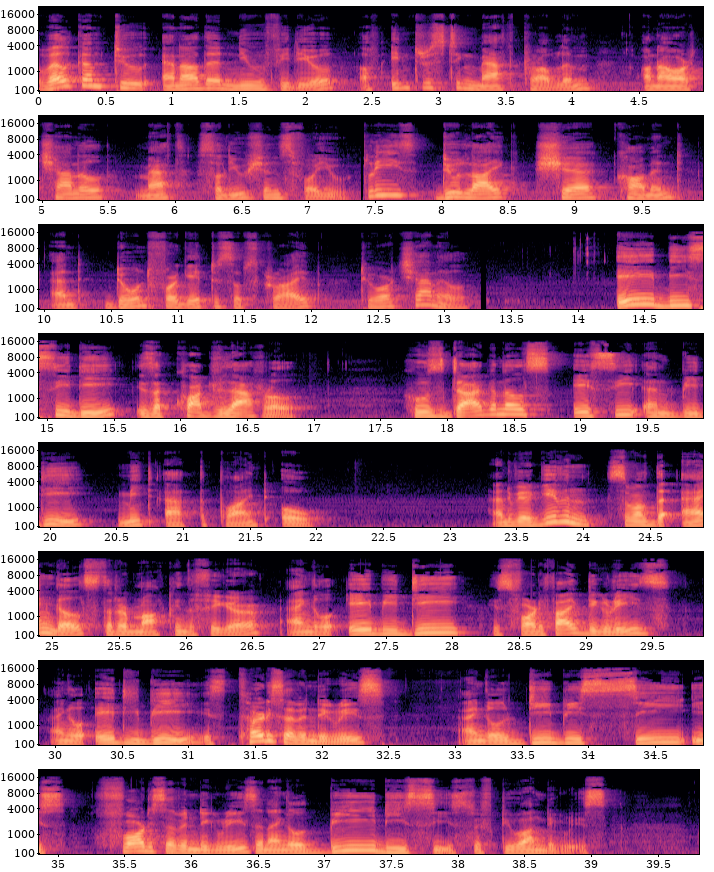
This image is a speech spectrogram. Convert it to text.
Welcome to another new video of interesting math problem on our channel Math Solutions for You. Please do like, share, comment and don't forget to subscribe to our channel. ABCD is a quadrilateral whose diagonals AC and BD meet at the point O. And we are given some of the angles that are marked in the figure. Angle ABD is 45 degrees Angle ADB is 37 degrees. Angle DBC is 47 degrees and angle BDC is 51 degrees.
